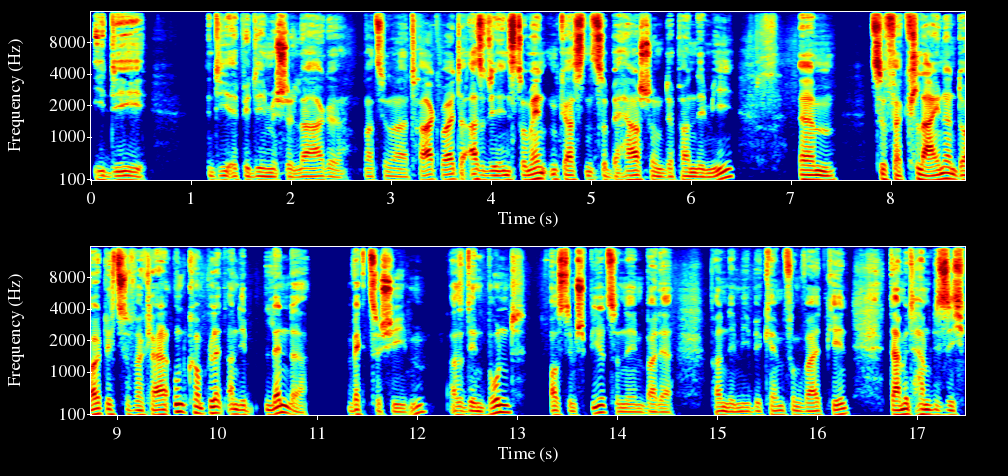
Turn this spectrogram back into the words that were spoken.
Idee die epidemische Lage nationaler Tragweite, also den Instrumentenkasten zur Beherrschung der Pandemie, ähm, zu verkleinern, deutlich zu verkleinern und komplett an die Länder wegzuschieben, also den Bund aus dem Spiel zu nehmen bei der Pandemiebekämpfung weitgehend. Damit haben die sich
